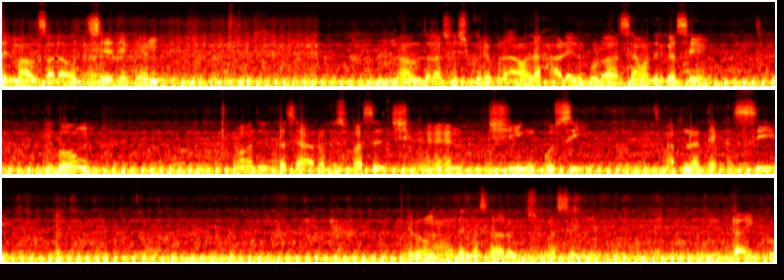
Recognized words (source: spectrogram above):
আমাদের মাল ছাড়া হচ্ছে, দেখবেন। মাল ধরা শেষ করে পরে আমাদের হাড়ের গুঁড়ো আছে আমাদের কাছে। এবং আমাদের কাছে আরও কিছু পাচ্ছেন শিংকুচি আপনারা দেখাচ্ছি। এবং আমাদের কাছে আরও কিছু পাচ্ছেন টাইকো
